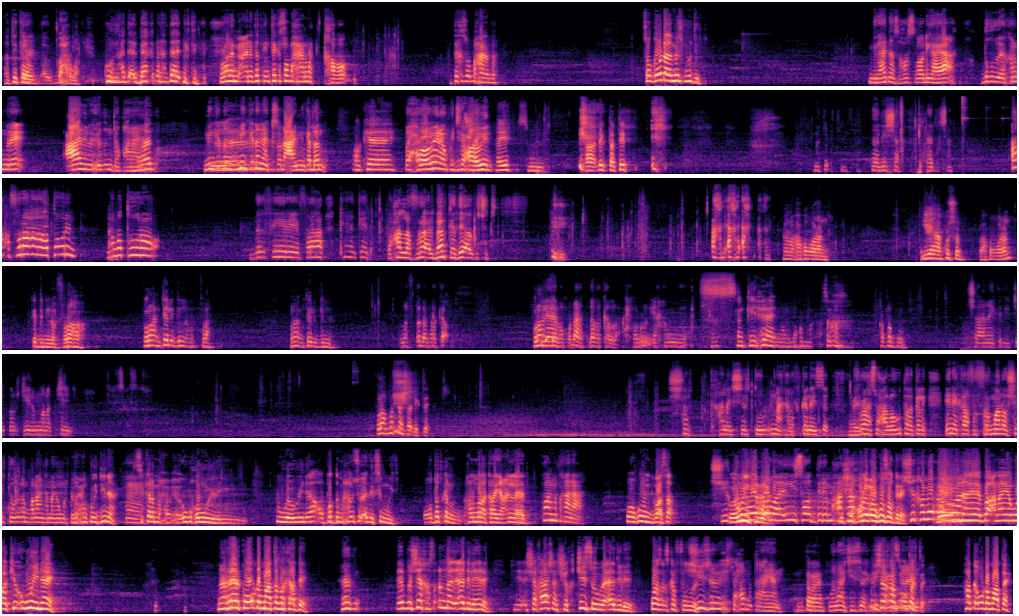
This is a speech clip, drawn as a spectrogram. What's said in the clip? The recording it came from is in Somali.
Haddii kale baxar waay. Gurigan hadda albaabka dhan haddaad dhigtid walaala macaana dadka intay ka soo baxayaan marka? Qabo. Intay ka soo baxayaan dadka? Soo gabadhaada meesha kuma jirto? Miraadaas hoos loo dhigayaa. Duqdu way kor maree caadi maxuud intaa ku haraya minka dhan minka dhan aa ka soo dhacaya minka dhan. Okay. Waa aa ku jira xawaaween bismillah. Ah, ha dhig tartiib ah, furaha toorin lama tuuro naga fiiri furaha keen keen waxaa la fura albaabka hadee aad ku sugtid akhri akhri akhri akhri. Kan waxaa ku qoran biyaha ku shub waa ku qoran kadibna furaha furaha intee la gelina furaha furaha intee la gelina lafta dhabarka ila ma ku dhaartay dhabarka ah? ah. kala fakanayso. Furahaas waxaa loogu talagalay inay kala furfurmaan oo shirtooda banaanka naga marto. Waxaan ku si kale ugu qaban weyday kuwa waaweynaa oo badda maxaa u soo adeegsan weyday? Oo dadkan hal maraa kala yaacin lahayd kuwaan mataqaanaa Waa weynki waa. waa ii soo diray maxaa sheekh qoloco kuu soo diray. Shiiq qoloco hoobnaaye ba'naaye waa kii ugu weynaaye. Naa reerka waa u dhamaata marka haddee. Reerka eeba sheekhaas dhan maad aadi laheene. Sheekhaashan sheekh jiisow baa aadi laheed. Kuwaas iska fudud jiiso wixis waxba ma taraayaan daraan walaa jiiso waxba sheekhaas u tagtay. Hadda u dhamaatay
